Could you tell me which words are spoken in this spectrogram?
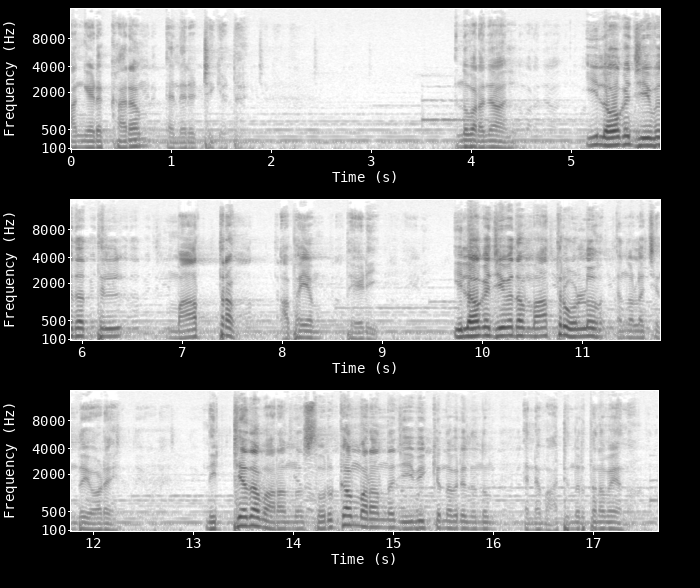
അങ്ങയുടെ കരം എന്നെ രക്ഷിക്കട്ടെ. എന്ന് പറഞ്ഞാൽ ഈ ലോക ജീവിതത്തിൽ മാത്രം അഭയം തേടി ഈ ലോക ജീവിതം മാത്രമേ ഉള്ളൂ എന്നുള്ള ചിന്തയോടെ നിത്യത മറന്ന് സ്വർഗം മറന്ന് ജീവിക്കുന്നവരിൽ നിന്നും എന്നെ മാറ്റി നിർത്തണമേ എന്നാണ്.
